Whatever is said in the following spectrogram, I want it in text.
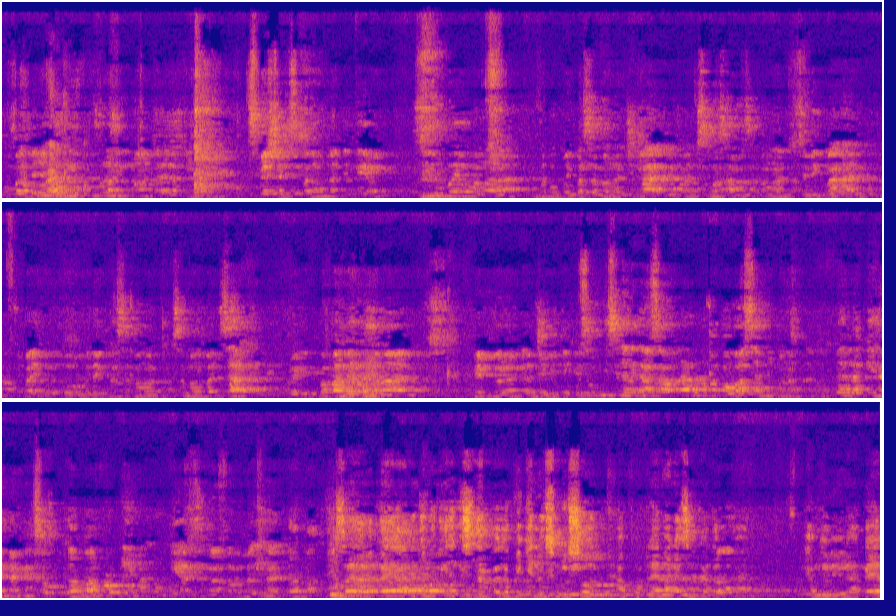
kumbaga kulang, kulang yung mga kalalakihan. Especially sa panahon natin ngayon. Sino ba yung mga napupunta sa mga jihad, yung mga sumasama sa mga siligmaan, di ba? Yung pupunta sa mga sa mga bansa. O yung iba pa merong mga member ng LGBTQ. So hindi sila nag-asawa, lalo na mabawasan yung mga kalalakihan natin. So, Tama. ang problema, anong nangyari sa mga kababaihan? Tama. Sa, kaya dumating ang Islam para bigyan ng solusyon ang problema ng sangkatauhan. Alhamdulillah. Kaya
